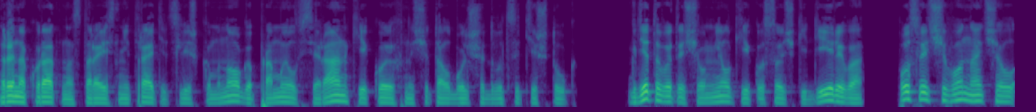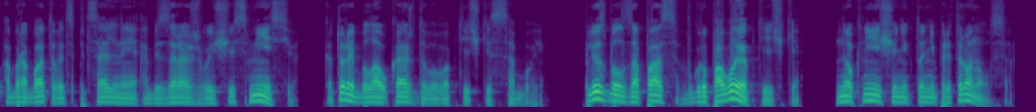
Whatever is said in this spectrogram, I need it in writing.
Рен аккуратно, стараясь не тратить слишком много, промыл все ранки, коих насчитал больше двадцати штук. Где-то вытащил мелкие кусочки дерева, после чего начал обрабатывать специальной обеззараживающей смесью, которая была у каждого в аптечке с собой. Плюс был запас в групповой аптечке, но к ней еще никто не притронулся,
